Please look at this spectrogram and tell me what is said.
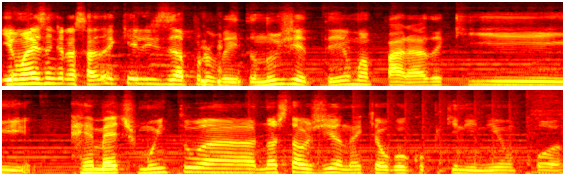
E o mais engraçado é que eles aproveitam no GT uma parada que remete muito à nostalgia, né? Que é o Goku pequenininho. Pô,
